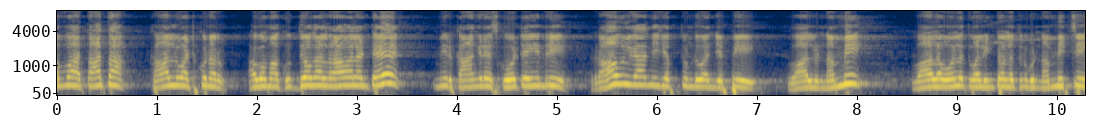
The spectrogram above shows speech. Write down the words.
అవ్వ తాత కాళ్ళు పట్టుకున్నారు. అగో మాకు ఉద్యోగాలు రావాలంటే మీరు కాంగ్రెస్ ఓటేయండ్రి రాహుల్ గాంధీ చెప్తుండు అని చెప్పి వాళ్ళు నమ్మి వాళ్ళ వాళ్ళతో వాళ్ళ ఇంటి కూడా నమ్మించి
